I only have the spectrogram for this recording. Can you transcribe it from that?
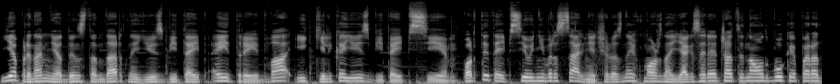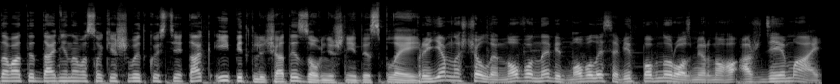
Є принаймні один стандартний USB Type-A 3.2 і кілька USB Type-C. Порти Type-C універсальні, через них можна як заряджати ноутбуки, передавати дані на високій швидкості, так і підключати зовнішній дисплей. Приємно, що Lenovo не відмовилися від повнорозмірного HDMI,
